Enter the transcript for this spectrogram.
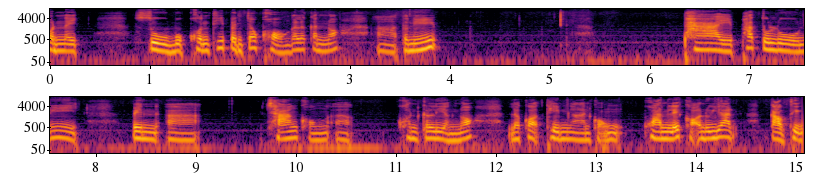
คลในสู่บุคคลที่เป็นเจ้าของกันแล้วกันเนาะอ่าตัวนี้พายพัตุลูนี่เป็นช้างของอคนกะเหลี่ยงเนาะแล้วก็ทีมงานของควานเล็กขออนุญาตกล่าวถึง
